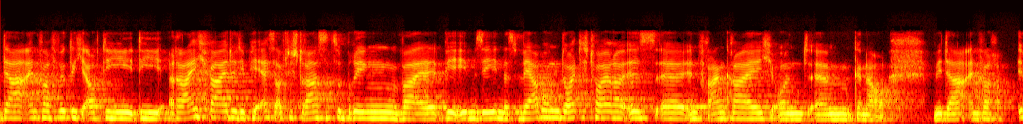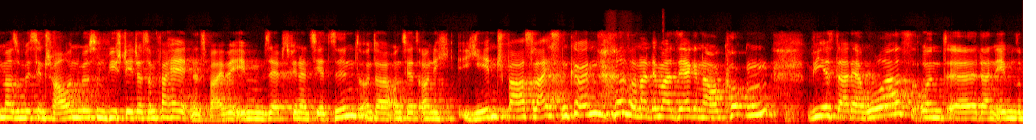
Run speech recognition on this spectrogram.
da einfach wirklich auch die, die Reichweite, die PS auf die Straße zu bringen, weil wir eben sehen, dass Werbung deutlich teurer ist äh, in Frankreich und ähm, genau, wir da einfach immer so ein bisschen schauen müssen, wie steht das im Verhältnis, weil wir eben selbst finanziert sind und da uns jetzt auch nicht jeden Spaß leisten können, sondern immer sehr genau gucken, wie ist da der ROAS und äh, dann eben so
